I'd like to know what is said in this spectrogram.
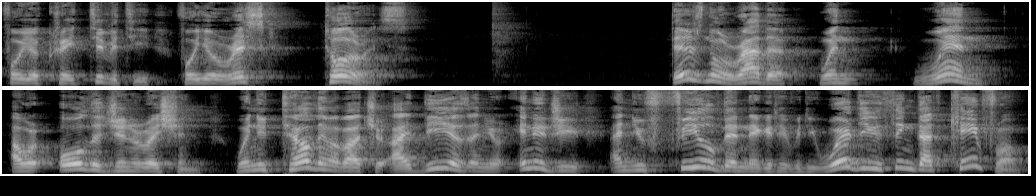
for your creativity, for your risk tolerance? There's no rather when, when our older generation, when you tell them about your ideas and your energy and you feel their negativity, where do you think that came from?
